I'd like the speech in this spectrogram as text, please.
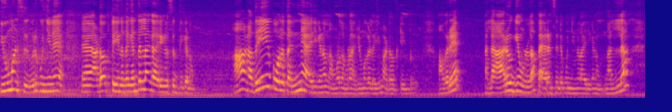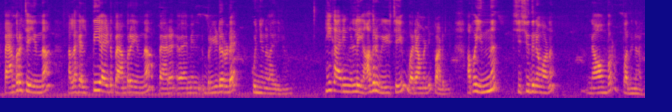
ഹ്യൂമൻസ് ഒരു കുഞ്ഞിനെ അഡോപ്റ്റ് ചെയ്യുന്നുണ്ടെങ്കിൽ എന്തെല്ലാം കാര്യങ്ങൾ ശ്രദ്ധിക്കണം? ആ അതേപോലെ തന്നെ ആയിരിക്കണം നമ്മൾ നമ്മുടെ അരുമകളെയും അഡോപ്റ്റ് ചെയ്യുമ്പോൾ അവരെ നല്ല ആരോഗ്യമുള്ള പാരൻസിന്റെ കുഞ്ഞുങ്ങളായിരിക്കണം. നല്ല പാമ്പർ ചെയ്യുന്ന നല്ല ഹെൽത്തി ആയിട്ട് പാമ്പർ ചെയ്യുന്ന പാര ഐ മീൻ ബ്രീഡറുടെ കുഞ്ഞുങ്ങളായിരിക്കണം. ഈ കാര്യങ്ങളിൽ യാതൊരു വീഴ്ചയും വരാൻ വേണ്ടി പാടില്ല. അപ്പോൾ ഇന്ന് ശിശുദിനമാണ് നവംബർ പതിനാല്.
